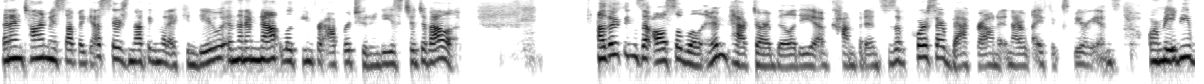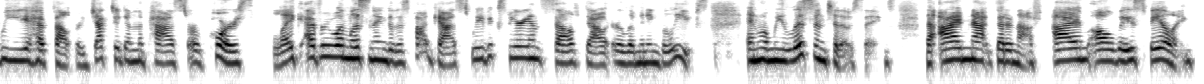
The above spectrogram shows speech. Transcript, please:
then i'm telling myself i guess there's nothing that i can do and then i'm not looking for opportunities to develop other things that also will impact our ability of confidence is, of course, our background and our life experience. Or maybe we have felt rejected in the past, or, of course, like everyone listening to this podcast, we've experienced self doubt or limiting beliefs. And when we listen to those things, that I'm not good enough, I'm always failing,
